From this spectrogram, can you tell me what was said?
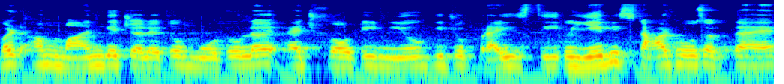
बट हम मान के चले तो मोटोला एच फोर्टी नियो की जो प्राइस थी तो ये भी स्टार्ट हो सकता है।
